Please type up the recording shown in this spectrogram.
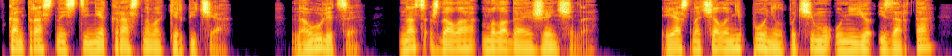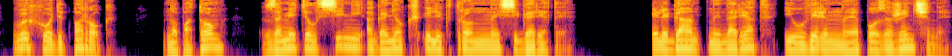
в контрастной стене красного кирпича. На улице нас ждала молодая женщина. Я сначала не понял, почему у нее изо рта выходит порог, но потом заметил синий огонек электронной сигареты. Элегантный наряд и уверенная поза женщины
